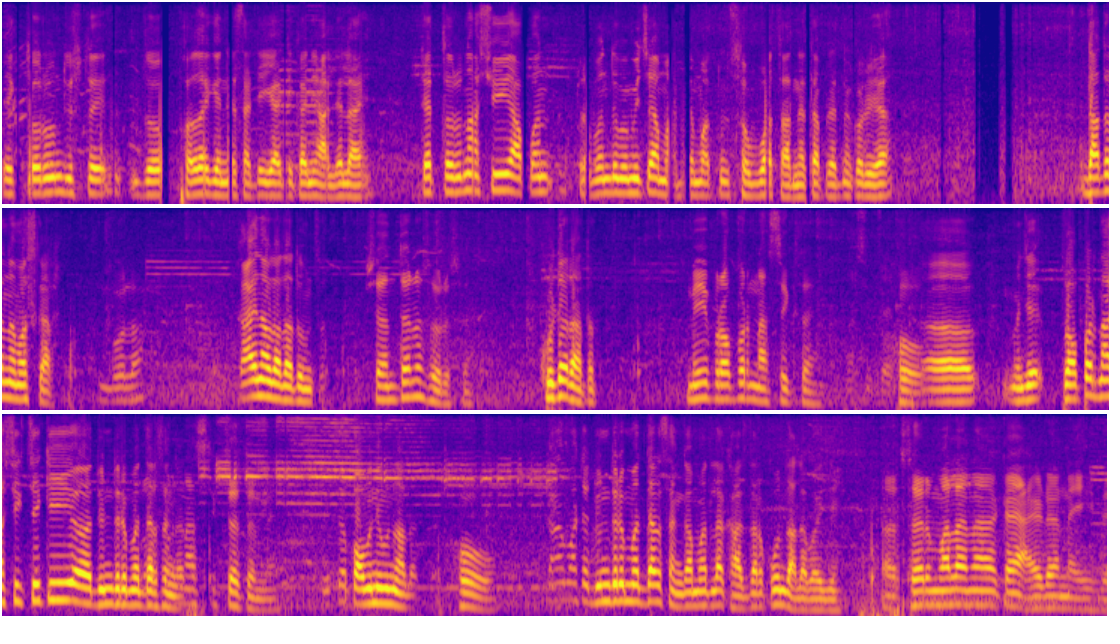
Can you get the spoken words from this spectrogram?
एक तरुण दिसतोय जो फळं घेण्यासाठी या ठिकाणी आलेला आहे. त्या तरुणाशी आपण प्रबंधभूमीच्या माध्यमातून संवाद साधण्याचा प्रयत्न करूया. दादा नमस्कार. बोला. काय नाव दादा तुमचं? शांतनु सुरस कुठे राहतात? मी प्रॉपर नाशिकचा आहे. हो. अ, म्हणजे प्रॉपर नाशिकचे की अ, दिंडोरी मतदारसंघात? नाशिकचाच आहे मी इथं पाहुणे म्हणून आलात. हो. काय वाटतं दिंडोरी मतदारसंघामधला खासदार कोण झाला पाहिजे? अ, सर मला ना काही आयडिया नाही इथे.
